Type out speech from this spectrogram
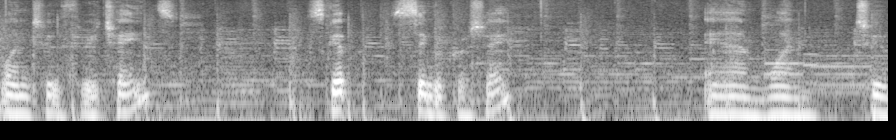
One, two, three chains. Skip, single crochet. And one, two,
